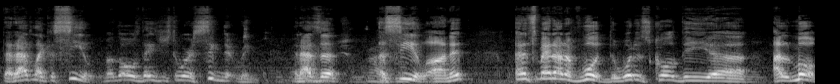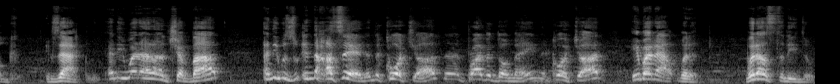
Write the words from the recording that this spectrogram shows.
that had like a seal. Know, those days used to wear a signet ring. It has a, a seal on it, and it's made out of wood. The wood is called the uh, almog, exactly. And he went out on Shabbat, and he was in the hasid, in the courtyard, the private domain, the courtyard. He went out with it. What else did he do?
